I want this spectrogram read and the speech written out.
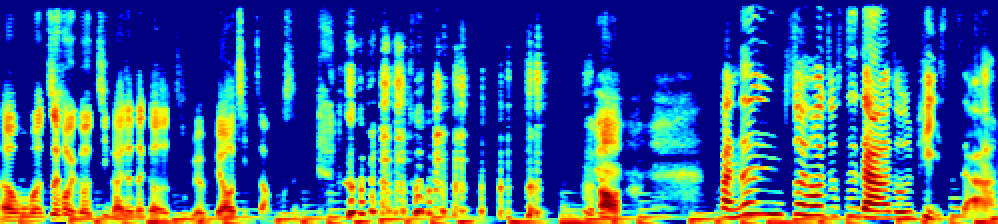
呃，我们最后一个进来的那个组员不要紧张，不是你。好，反正最后就是大家都是 peace 啊，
